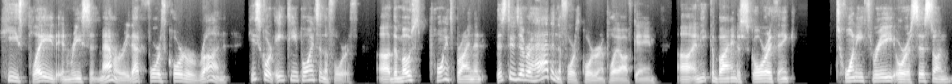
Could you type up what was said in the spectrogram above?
he's played in recent memory. That fourth quarter run, he scored 18 points in the fourth. Uh, the most points, Brian, that this dude's ever had in the fourth quarter in a playoff game. Uh, and he combined to score, I think, 23 or assist on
